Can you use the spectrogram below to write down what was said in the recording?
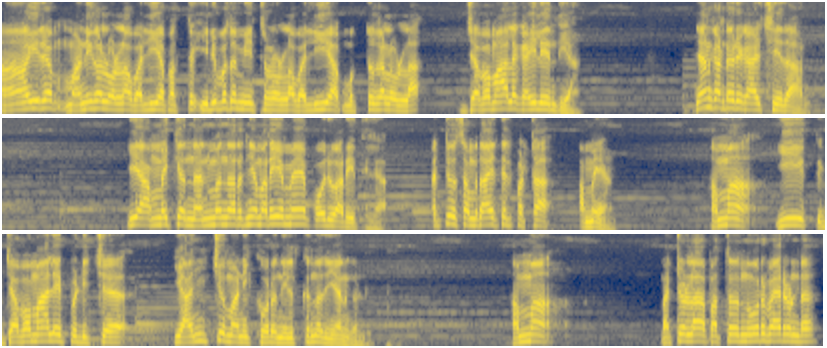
ആയിരം മണികളുള്ള വലിയ പത്ത് ഇരുപത് മീറ്ററുള്ള വലിയ മുത്തുകളുള്ള ജപമാല കൈലേന്തിയാണ് ഞാൻ കണ്ട ഒരു കാഴ്ച ഇതാണ്. ഈ അമ്മയ്ക്ക് നന്മ നിറഞ്ഞ മറിയമേ പോലും അറിയത്തില്ല. മറ്റു സമുദായത്തിൽപ്പെട്ട അമ്മയാണ്. അമ്മ ഈ ജപമാലയെ പിടിച്ച് ഈ അഞ്ചു മണിക്കൂർ നിൽക്കുന്നത് ഞാൻ കണ്ടു. അമ്മ മറ്റുള്ള പത്ത് നൂറ് പേരുണ്ട്.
